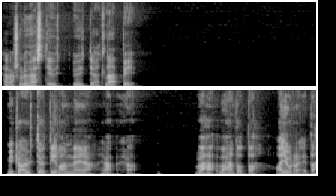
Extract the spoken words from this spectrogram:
Käydäänkö lyhyesti yhtiöt läpi mikä on yhtiötilanne ja, ja, ja vähän, vähän tota ajureita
